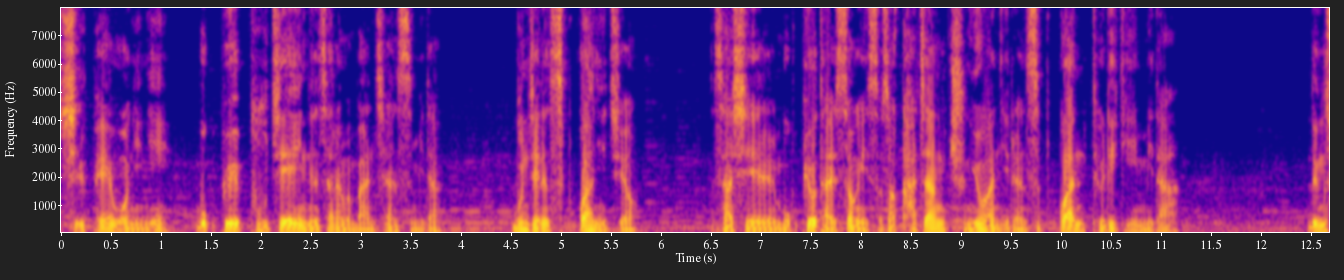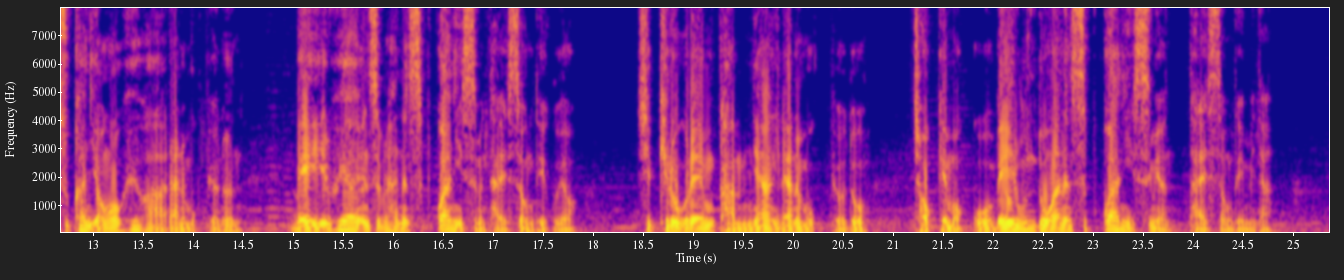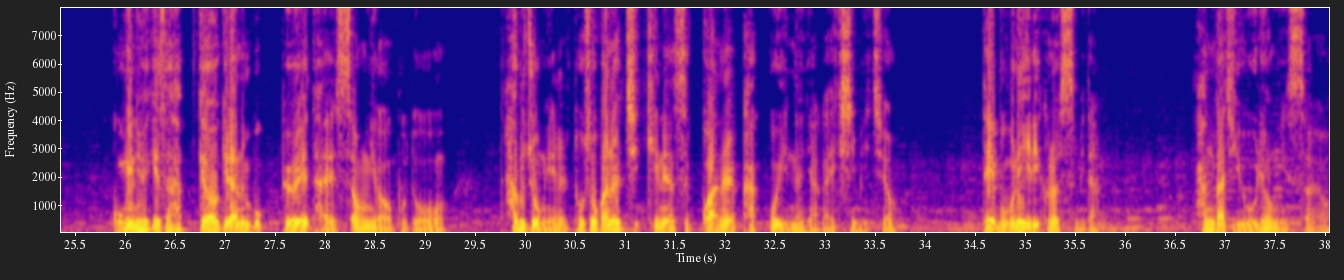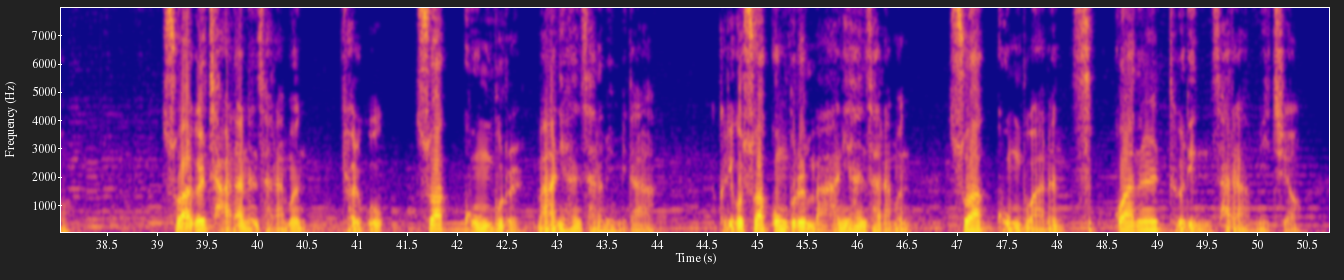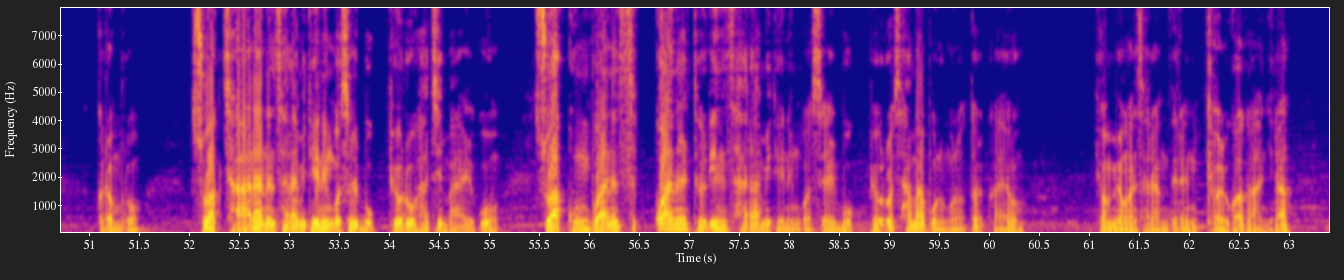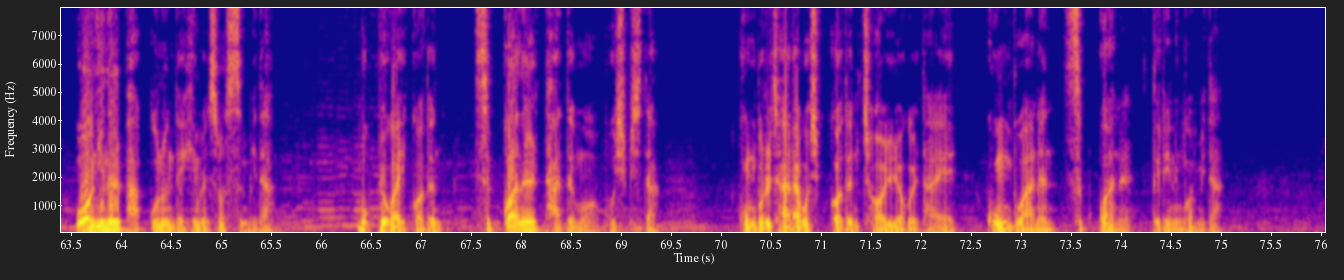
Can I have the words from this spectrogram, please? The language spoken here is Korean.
실패의 원인이 목표의 부재에 있는 사람은 많지 않습니다. 문제는 습관이지요. 사실 목표 달성에 있어서 가장 중요한 일은 습관 들이기입니다. 능숙한 영어 회화라는 목표는 매일 회화 연습을 하는 습관이 있으면 달성되고요. 10kg 감량이라는 목표도 적게 먹고 매일 운동하는 습관이 있으면 달성됩니다. 공인회계사 합격이라는 목표의 달성 여부도 하루 종일 도서관을 지키는 습관을 갖고 있느냐가 핵심이죠. 대부분의 일이 그렇습니다. 한 가지 요령이 있어요. 수학을 잘하는 사람은 결국 수학 공부를 많이 한 사람입니다. 그리고 수학 공부를 많이 한 사람은 수학 공부하는 습관을 들인 사람이지요. 그러므로 수학 잘하는 사람이 되는 것을 목표로 하지 말고 수학 공부하는 습관을 들인 사람이 되는 것을 목표로 삼아보는 건 어떨까요? 현명한 사람들은 결과가 아니라 원인을 바꾸는 데 힘을 쏟습니다. 목표가 있거든 습관을 다듬어 보십시다. 공부를 잘하고 싶거든 전력을 다해 공부하는 습관을 들이는 겁니다.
